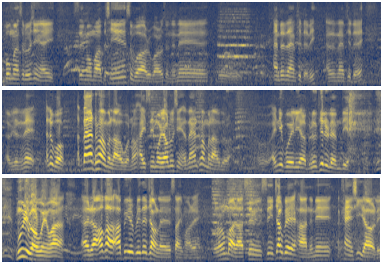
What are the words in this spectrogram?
တော်ပုံမှန်ဆိုလို့ရှိရင်အဲ့စင်ပေါ်မှာတချင်းဆိုပါတော့ဘာလို့ဆိုရင်နည်းနည်းဟိုအန်ဒရန်ဖြစ်တယ်လေအန်ဒရန်ဖြစ်တယ်အဲ့ပြီးတော့နည်းနည်းအဲ့လိုပေါ့အတန်းထွက်မလာဘူးပေါ့နော်အဲ့စင်ပေါ်ရောက်လို့ရှိရင်အတန်းထွက်မလာဘူးဆိုတော့ဟိုအဲ့ဒီပွဲလေးကတော့ဘယ်လိုဖြစ်လို့လဲမသိဘူးမှုတွေပါဝင်သွားတာအဲဒါအောက်ကအပီရပြိသက်ကြောင့်လည်းဆိုင်ပါတယ်ကျွန်တော်တို့မှဒါစင်စင်ကြောက်တဲ့ဟာနည်းနည်းအခန့်ရှိတာတော့လေ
